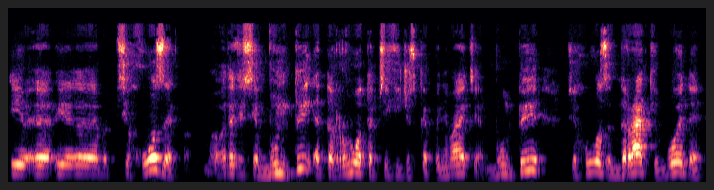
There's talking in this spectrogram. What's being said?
И, э, и, и э, психозы, вот эти все бунты, это рвота психическая, понимаете? Бунты, психозы, драки, войны,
